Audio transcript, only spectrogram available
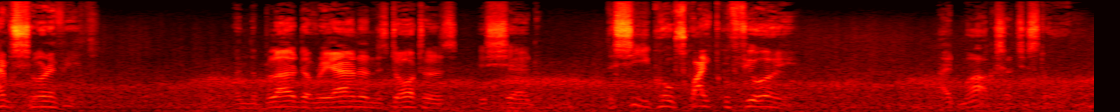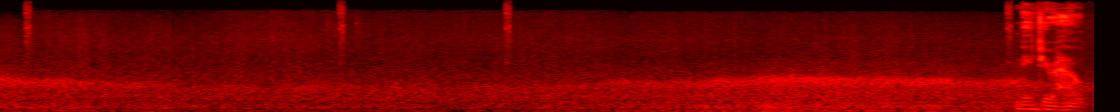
I'm sure of it. When the blood of Rhiannon's daughters is shed, the sea grows white with fury. I'd mark such a storm. Need your help.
